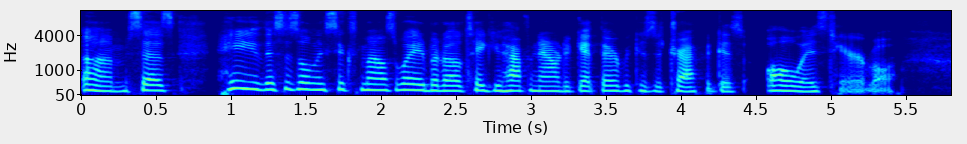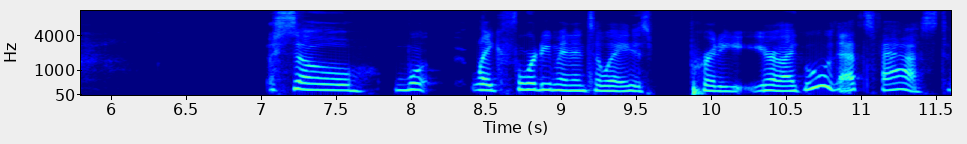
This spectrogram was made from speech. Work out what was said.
um, says, hey, this is only six miles away, but it'll take you half an hour to get there because the traffic is always terrible. So, w- like 40 minutes away is pretty, you're like, ooh, that's fast.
